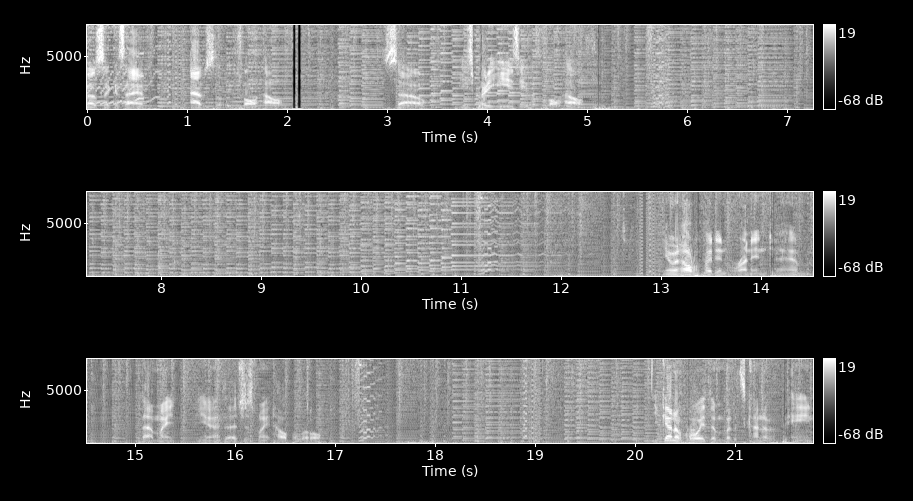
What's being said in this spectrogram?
Mostly because I have absolutely full health. So, he's pretty easy with full health. You know, it would help if I didn't run into him. That might, yeah, that just might help a little. You can avoid them, but it's kind of a pain.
